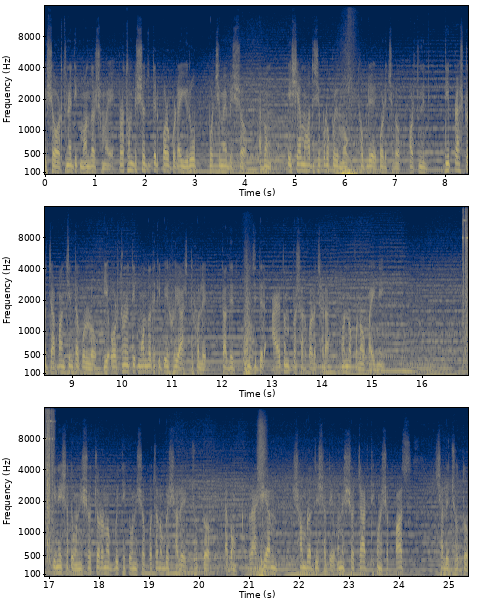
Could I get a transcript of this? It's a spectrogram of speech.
বিশ্ব অর্থনৈতিক মন্দার সময়ে প্রথম বিশ্বযুদ্ধের পর গোটা ইউরোপ, পশ্চিমা বিশ্ব এবং এশিয়া মহাদেশে পুরোপুরি মুখ থবলে পড়েছিল অর্থনীতি। দ্বীপরাষ্ট্র জাপান চিন্তা করল, এই অর্থনৈতিক মন্দা থেকে বের হয়ে আসতে হলে তাদের নিজেদের আয়তন প্রসার করা ছাড়া অন্য কোনো উপায় নেই। চীনের সাথে উনিশশো চুরানব্বই থেকে উনিশশো পঁচানব্বই সালের যুদ্ধ এবং রাশিয়ান সাম্রাজ্যের সাথে উনিশশো চার থেকে উনিশশো পাঁচ সালের যুদ্ধ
